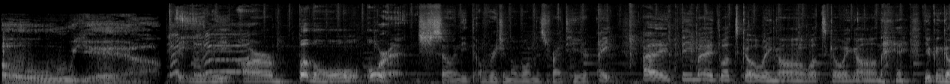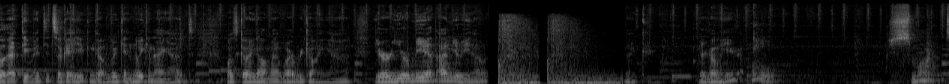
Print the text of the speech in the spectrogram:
Oh yeah. We are bubble orange. So indeed, the original one is right here. Hey, hey, teammate, what's going on? What's going on? you can go there, teammate. It's okay. You can go. We can we can hang out. What's going on, man? Where are we going? Uh, you're you're me and I'm you, you know. Like, you're going here. Oh, smart,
